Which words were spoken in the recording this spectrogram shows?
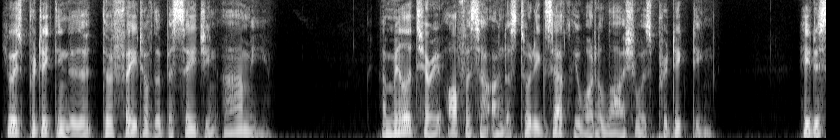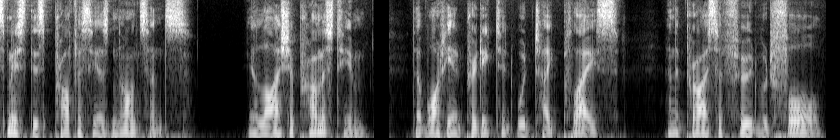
he was predicting the defeat of the besieging army. A military officer understood exactly what Elisha was predicting. He dismissed this prophecy as nonsense. Elisha promised him that what he had predicted would take place, and the price of food would fall,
